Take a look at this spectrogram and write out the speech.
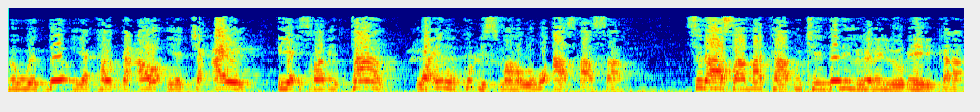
mawado iyo kalgacalo iyo jacayl iyo israbitaan waa inuu ku dhismaa lagu aas-aasaa. Sidaasaa markaa ujeeddadii la rabay looga heli karaa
